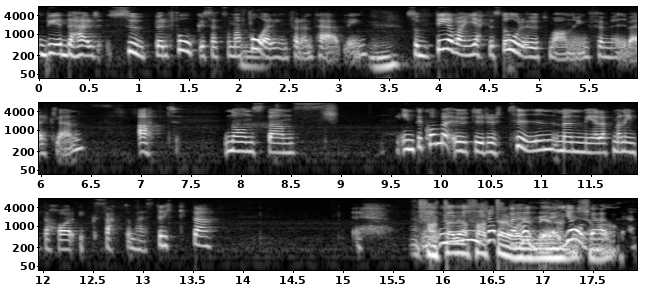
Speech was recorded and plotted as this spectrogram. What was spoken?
det, det här superfokuset som man får inför en tävling. Mm. Så det var en jättestor utmaning för mig verkligen att någonstans inte komma ut ur rutin, men mer att man inte har exakt de här strikta... Jag fattar, min, min jag fattar vad du menar. Det. Jag liksom. behövde det.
